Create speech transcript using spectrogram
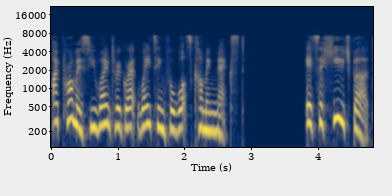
I promise you won't regret waiting for what's coming next. It's a huge but,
